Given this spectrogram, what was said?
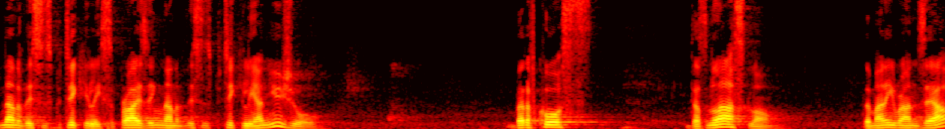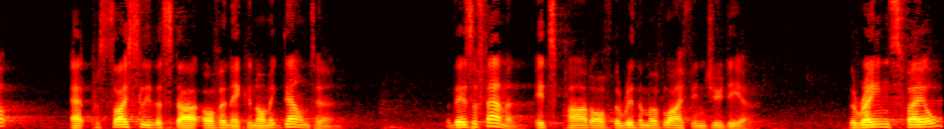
None of this is particularly surprising, none of this is particularly unusual. But of course, it doesn't last long. The money runs out at precisely the start of an economic downturn. There's a famine. It's part of the rhythm of life in Judea. The rains fail,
